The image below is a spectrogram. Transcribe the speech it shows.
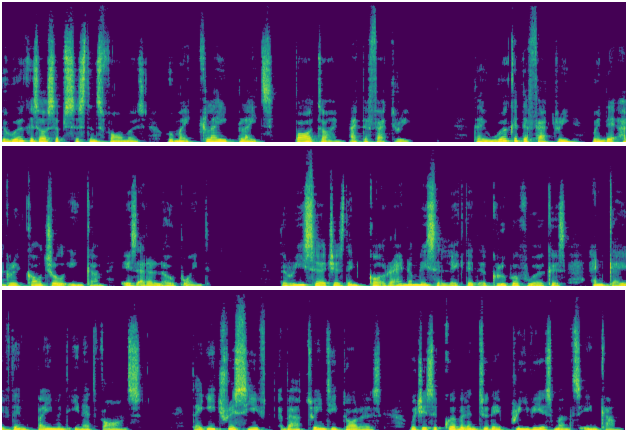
The workers are subsistence farmers who make clay plates part time at the factory. They work at the factory when their agricultural income is at a low point. The researchers then randomly selected a group of workers and gave them payment in advance. They each received about $20 which is equivalent to their previous month's income.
